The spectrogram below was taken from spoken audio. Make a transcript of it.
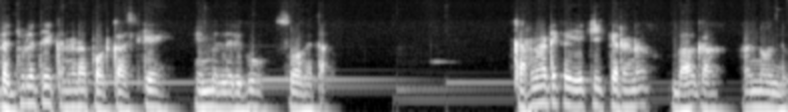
ಪ್ರಜ್ವಲತೆ ಕನ್ನಡ ಪಾಡ್ಕಾಸ್ಟ್ಗೆ ನಿಮ್ಮೆಲ್ಲರಿಗೂ ಸ್ವಾಗತ. ಕರ್ನಾಟಕ ಏಕೀಕರಣ ಭಾಗ ಹನ್ನೊಂದು.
